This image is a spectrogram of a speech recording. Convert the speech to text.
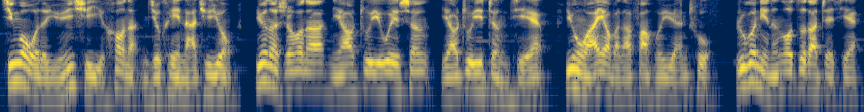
经过我的允许以后呢，你就可以拿去用。用的时候呢，你要注意卫生，也要注意整洁，用完要把它放回原处。如果你能够做到这些，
